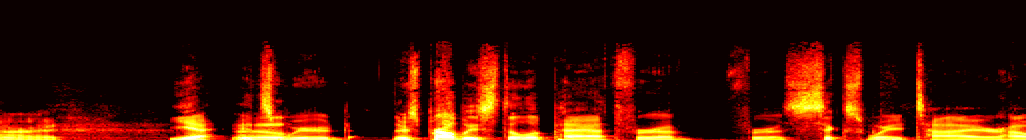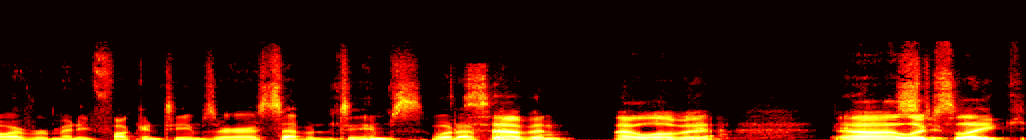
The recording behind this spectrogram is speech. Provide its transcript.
all right. yeah, it's Well- weird. There's probably still a path for a for a six way tie or however many fucking teams there are, seven teams, whatever. Seven. I love it. uh, it looks like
